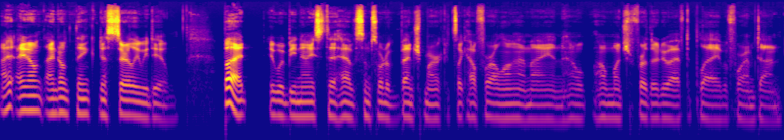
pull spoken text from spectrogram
I, I don't. I don't think necessarily we do, but it would be nice to have some sort of benchmark. It's like how far along am I, and how how much further do I have to play before I'm done?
